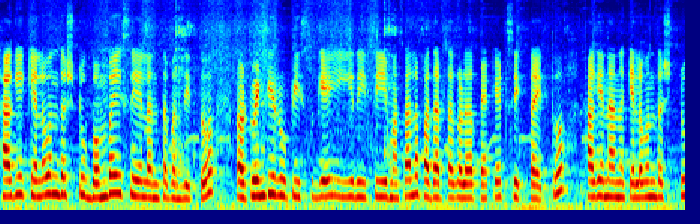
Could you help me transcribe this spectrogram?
ಹಾಗೆ ಕೆಲವೊಂದಷ್ಟು ಬೊಂಬೈ ಸೇಲ್ ಅಂತ ಬಂದಿತ್ತು. ಟ್ವೆಂಟಿ ರುಪೀಸ್ಗೆ ಈ ರೀತಿ ಮಸಾಲ ಪದಾರ್ಥಗಳ ಪ್ಯಾಕೆಟ್ ಸಿಗ್ತಾ ಇತ್ತು. ಹಾಗೆ ನಾನು ಕೆಲವೊಂದಷ್ಟು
